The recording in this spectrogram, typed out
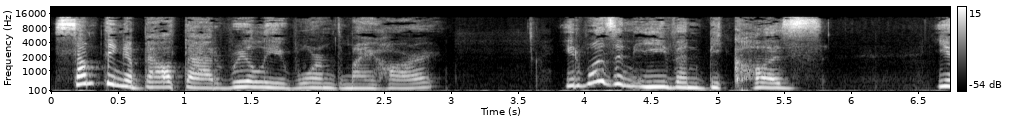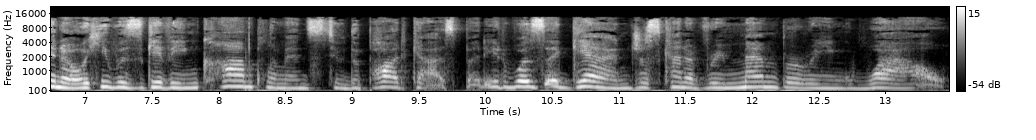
something about that really warmed my heart. It wasn't even because you know, he was giving compliments to the podcast, but it was again just kind of remembering, wow,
